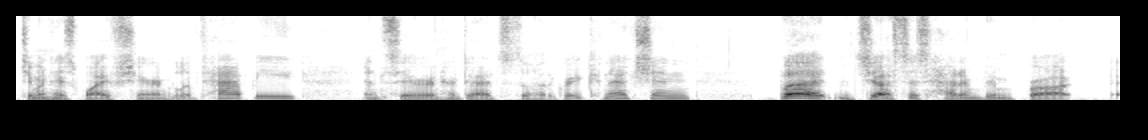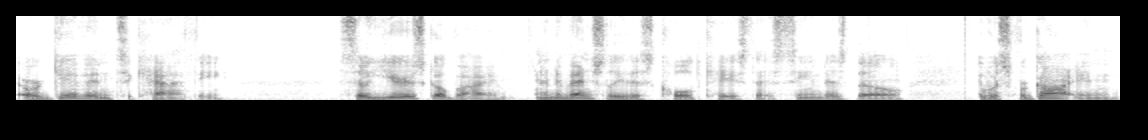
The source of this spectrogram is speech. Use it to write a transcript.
Jim and his wife, Sharon, lived happy, and Sarah and her dad still had a great connection, but justice hadn't been brought or given to Cathy. So years go by, and eventually, this cold case that seemed as though it was forgotten,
